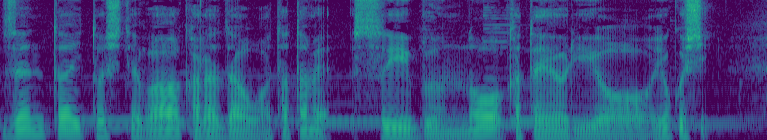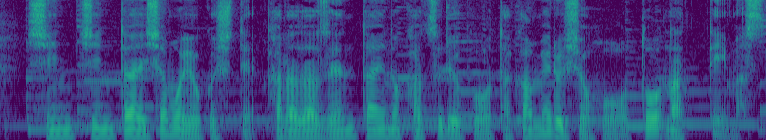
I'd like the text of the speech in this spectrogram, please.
全体としては体を温め水分の偏りを良くし新陳代謝も良くして体全体の活力を高める処方となっています。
